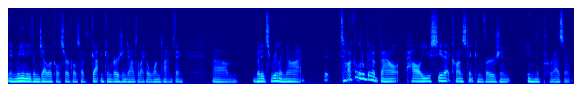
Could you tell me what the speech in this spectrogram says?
and we in evangelical circles have gotten conversion down to like a one-time thing, um, but it's really not. Talk a little bit about how you see that constant conversion in the present,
